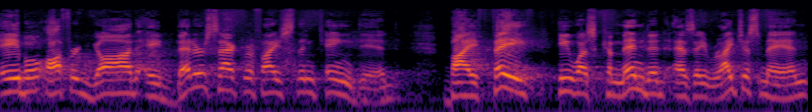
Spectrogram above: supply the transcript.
Abel offered God a better sacrifice than Cain did. By faith, he was commended as a righteous man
